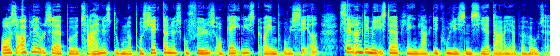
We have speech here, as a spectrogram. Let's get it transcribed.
Vores oplevelse af både tegnestuen og projekterne skulle føles organisk og improviseret, selvom det meste er planlagt i kulissen, siger Daria Pahota.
